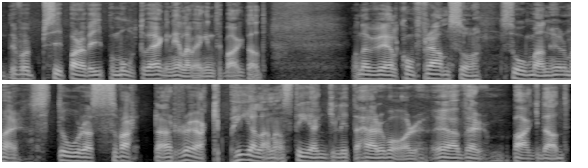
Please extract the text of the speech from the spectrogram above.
det var i princip bara vi på motorvägen hela vägen till Bagdad. Och när vi väl kom fram så såg man hur de här stora svarta rökpelarna steg lite här och var över Bagdad.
